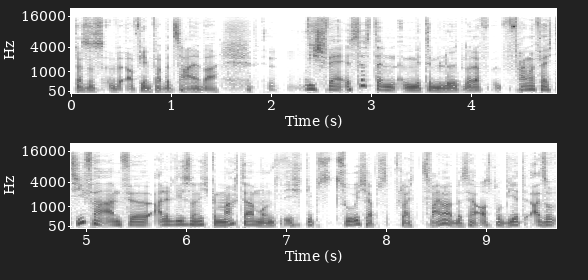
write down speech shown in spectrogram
das ist auf jeden Fall bezahlbar. Wie schwer ist das denn mit dem Löten? Oder fangen wir vielleicht tiefer an für alle, die es noch nicht gemacht haben und ich gebe es zu, ich habe es vielleicht zweimal bisher ausprobiert. Also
